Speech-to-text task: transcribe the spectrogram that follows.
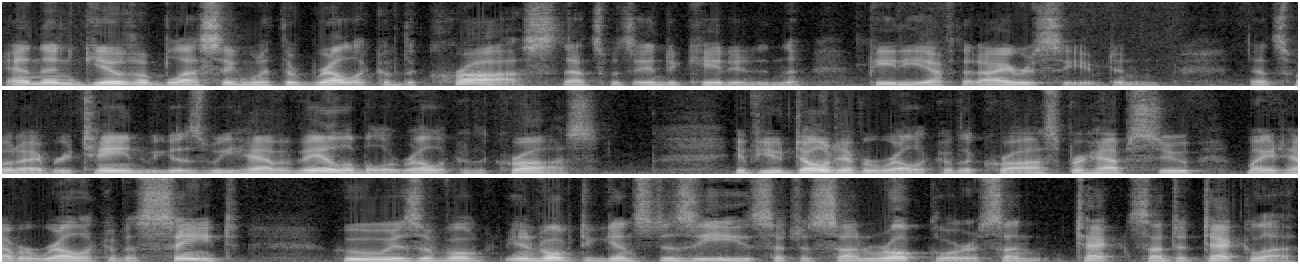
and then give a blessing with the relic of the cross. That's what's indicated in the PDF that I received, and that's what I've retained because we have available a relic of the cross. If you don't have a relic of the cross, perhaps you might have a relic of a saint who is invoked against disease, such as San Rocco or San Te- Santa Tecla,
